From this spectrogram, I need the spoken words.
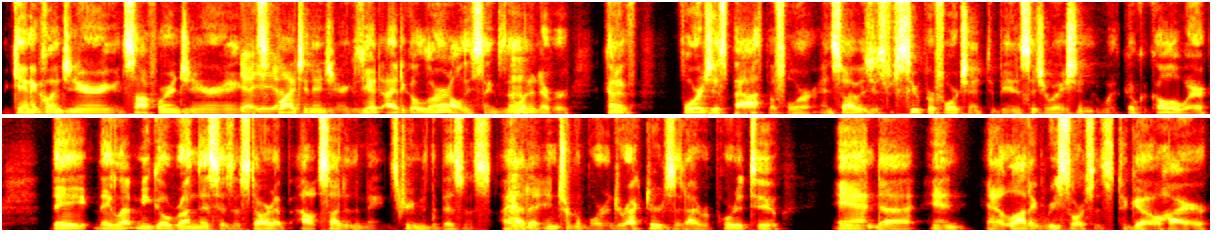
mechanical engineering and software engineering yeah, and yeah, supply yeah. chain engineering because had I had to go learn all these things. No mm. one had ever kind of forged this path before, and so I was just super fortunate to be in a situation with Coca Cola where they they let me go run this as a startup outside of the mainstream of the business. I mm-hmm. had an internal board of directors that I reported to and uh, and and a lot of resources to go hire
